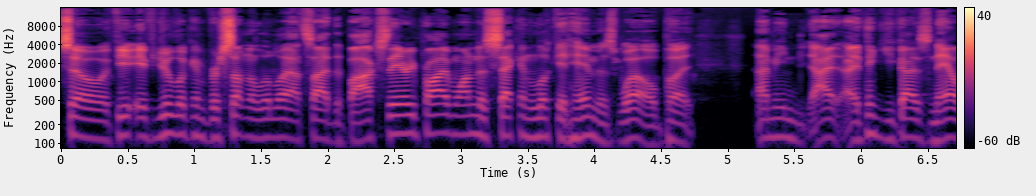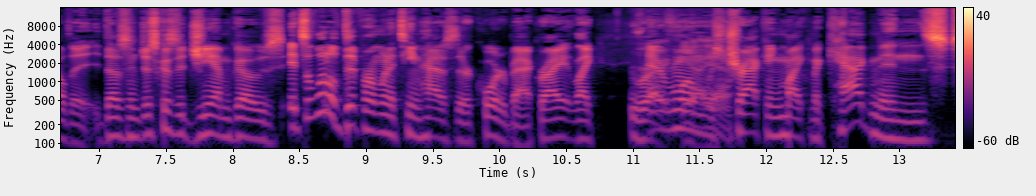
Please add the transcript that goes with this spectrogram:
So if you if you're looking for something a little outside the box there, you probably wanted a second look at him as well. But I mean, I, I think you guys nailed it. It doesn't just because the GM goes. It's a little different when a team has their quarterback, right? Like Right, everyone yeah, was yeah. tracking Mike Maccagnan's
